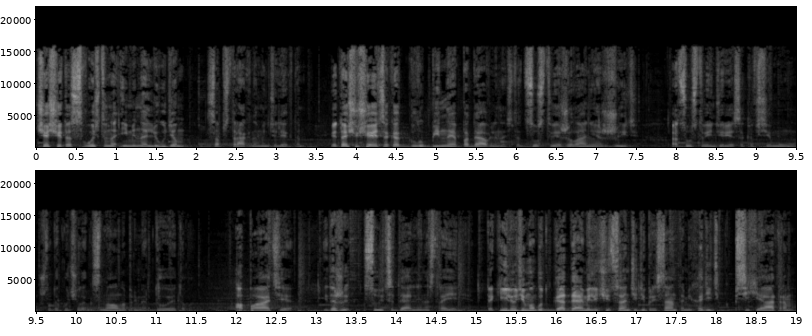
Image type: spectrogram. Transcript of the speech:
Чаще это свойственно именно людям с абстрактным интеллектом. Это ощущается как глубинная подавленность, отсутствие желания жить, отсутствие интереса ко всему, что такой человек знал, например, до этого. Апатия и даже суицидальные настроения. Такие люди могут годами лечиться антидепрессантами, ходить к психиатрам,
